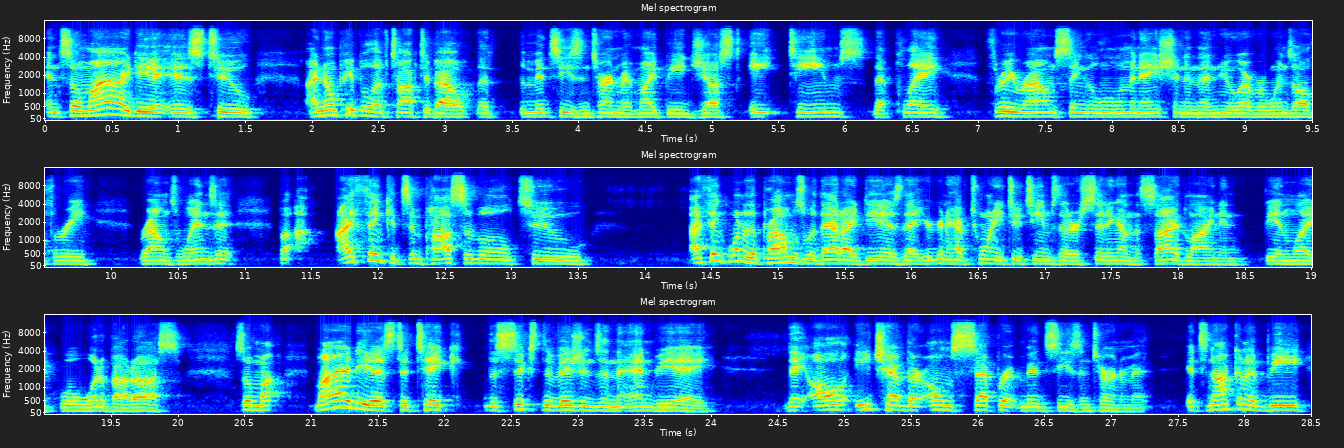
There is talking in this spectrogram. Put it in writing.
And so my idea is to I know people have talked about that the midseason tournament might be just eight teams that play three rounds, single elimination, and then whoever wins all three rounds wins it. But I think it's impossible to. I think one of the problems with that idea is that you're going to have 22 teams that are sitting on the sideline and being like, well, what about us? So my, my idea is to take the six divisions in the NBA. They all each have their own separate midseason tournament. It's not going to be,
